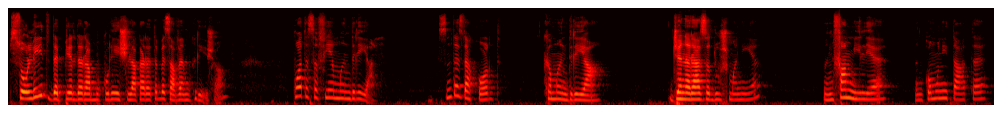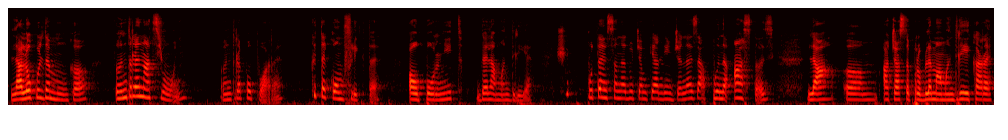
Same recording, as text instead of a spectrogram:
solid de pierderea bucuriei și la care trebuie să avem grijă, poate să fie mândria. Sunteți de acord că mândria generează dușmănie în familie, în comunitate, la locul de muncă, între națiuni, între popoare, câte conflicte au pornit de la mândrie. Și putem să ne ducem chiar din Geneza până astăzi la um, această problemă a mândriei care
